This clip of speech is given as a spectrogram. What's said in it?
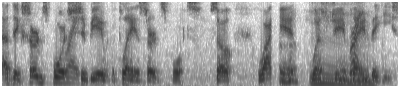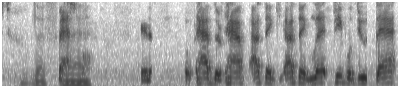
I think certain sports right. should be able to play in certain sports. So why can't mm-hmm. West Virginia play in Big East That's, basketball? You know, have the have. I think I think let people do that,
